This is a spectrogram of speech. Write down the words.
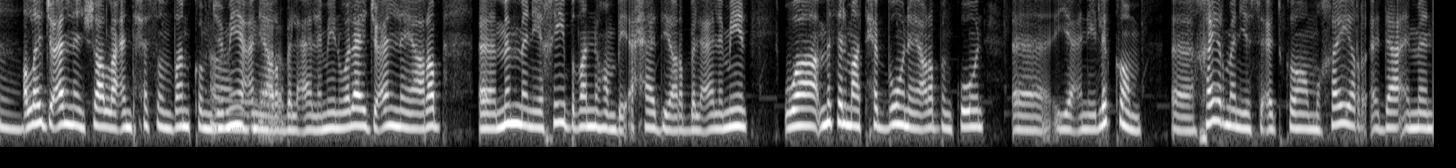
مم. الله يجعلنا إن شاء الله عند حسن ظنكم جميعا يا يا رب. رب العالمين ولا يجعلنا يا رب آه، ممن يخيب ظنهم بأحد يا رب العالمين ومثل ما تحبونا يا رب نكون آه، يعني لكم خير من يسعدكم وخير دائما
